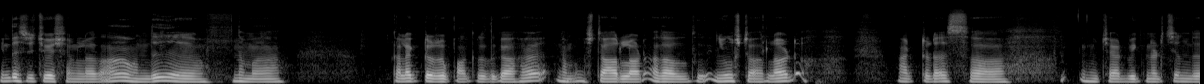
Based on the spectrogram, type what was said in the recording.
இந்த சுச்சுவேஷனில் தான் வந்து நம்ம கலெக்டர் பார்க்குறதுக்காக நம்ம ஸ்டார் லார்ட் அதாவது new star lord acted as Chadwick நடிச்சிருந்த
